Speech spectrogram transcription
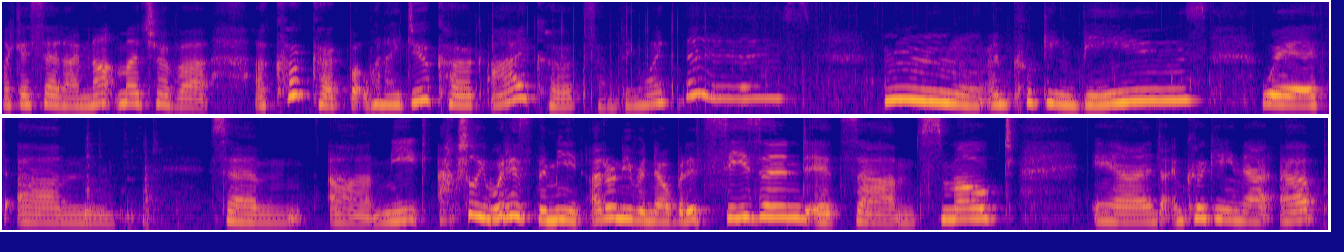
like I said, I'm not much of a, a cook cook, but when I do cook, I cook something like this. Mmm, I'm cooking beans with um, some uh, meat. Actually, what is the meat? I don't even know, but it's seasoned, it's um, smoked, and I'm cooking that up,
